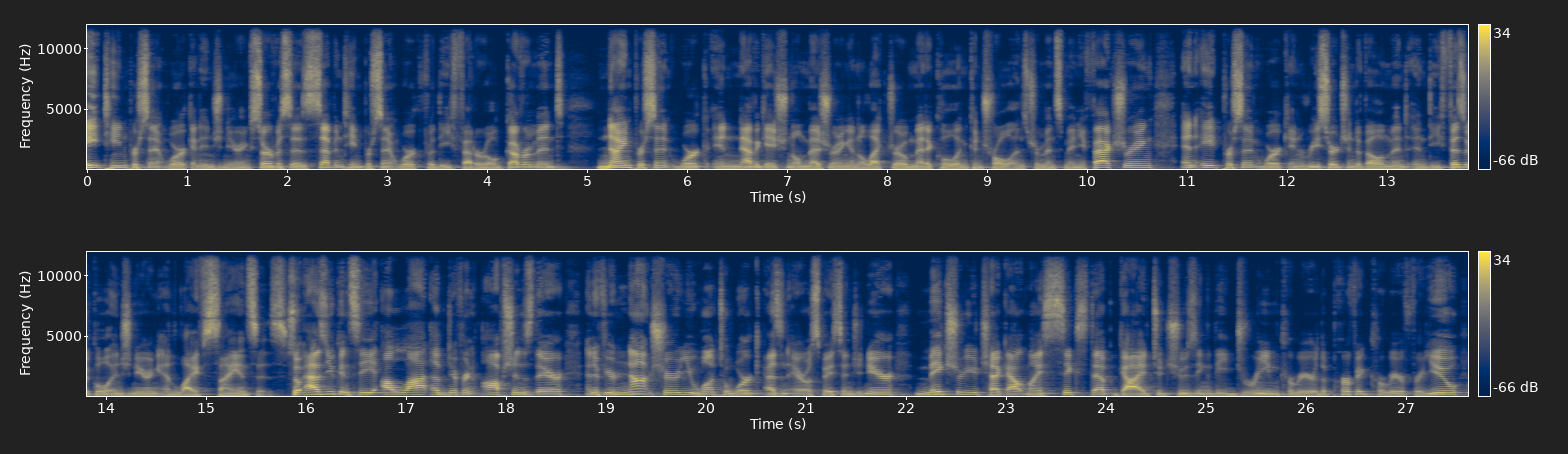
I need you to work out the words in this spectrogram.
18% work in engineering services, 17% work for the federal government, 9% work in navigational measuring and electromedical and control instruments manufacturing, and 8% work in research and development in the physical engineering and life sciences. So as you can see, a lot of different options there. And if you're not sure you want to work as an aerospace engineer, make sure you check out my six step guide to choosing the dream career, the perfect career for you.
